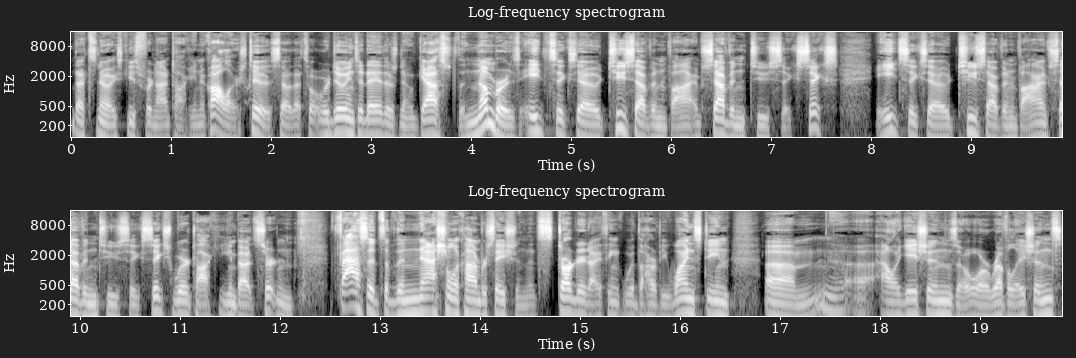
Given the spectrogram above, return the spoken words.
that's no excuse for not talking to callers, too. So that's what we're doing today. There's no guest. The number is 860 275 7266. 860 275 7266. We're talking about certain facets of the national conversation that started, I think, with the Harvey Weinstein um, uh, allegations or revelations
